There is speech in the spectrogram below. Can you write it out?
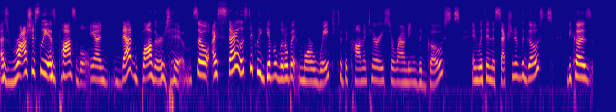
as raucously as possible. And that bothers him. So I stylistically give a little bit more weight to the commentary surrounding the ghosts and within the section of the ghosts because because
